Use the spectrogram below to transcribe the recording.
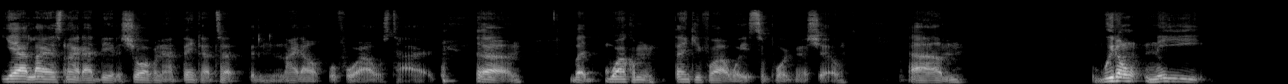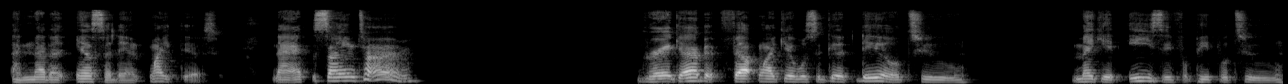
Yeah, last night I did a show and I think I took the night off before I was tired. um, but welcome. Thank you for always supporting the show. Um, we don't need another incident like this. Now, at the same time, Greg Abbott felt like it was a good deal to make it easy for people to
